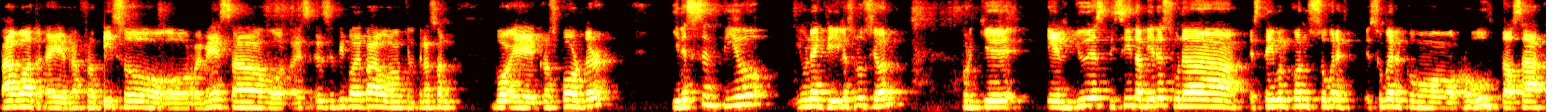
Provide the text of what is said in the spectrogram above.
pago eh, transfrontizo o remesas o ese, tipo de pagos que al final son eh, cross-border. Y en ese sentido, una increíble solución porque el USDC también es una stablecoin súper super como robusta, o sea,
